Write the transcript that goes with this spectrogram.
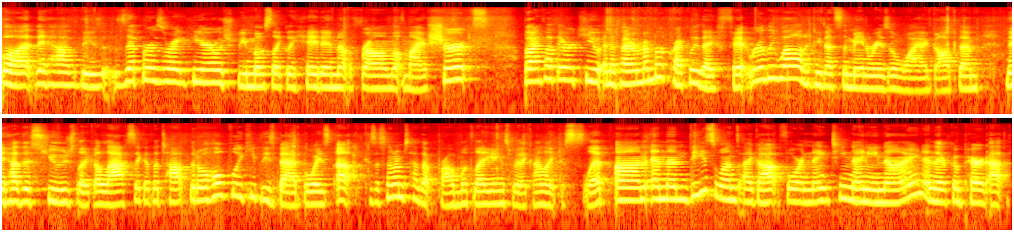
but they have these zippers right here, which would be most likely hidden from my shirts. But I thought they were cute, and if I remember correctly, they fit really well, and I think that's the main reason why I got them. They have this huge, like, elastic at the top that'll hopefully keep these bad boys up, because I sometimes have that problem with leggings where they kind of like to slip. Um, and then these ones I got for $19.99, and they're compared at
